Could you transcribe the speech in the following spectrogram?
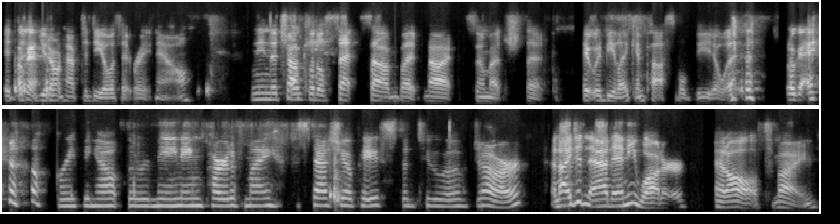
It Okay. you don't have to deal with it right now. I mean, the chocolate Okay. will set some, but not so much that it would be like impossible to deal with. Okay. Scraping out the remaining part of my pistachio paste into a jar, and I didn't add any water at all to mine.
